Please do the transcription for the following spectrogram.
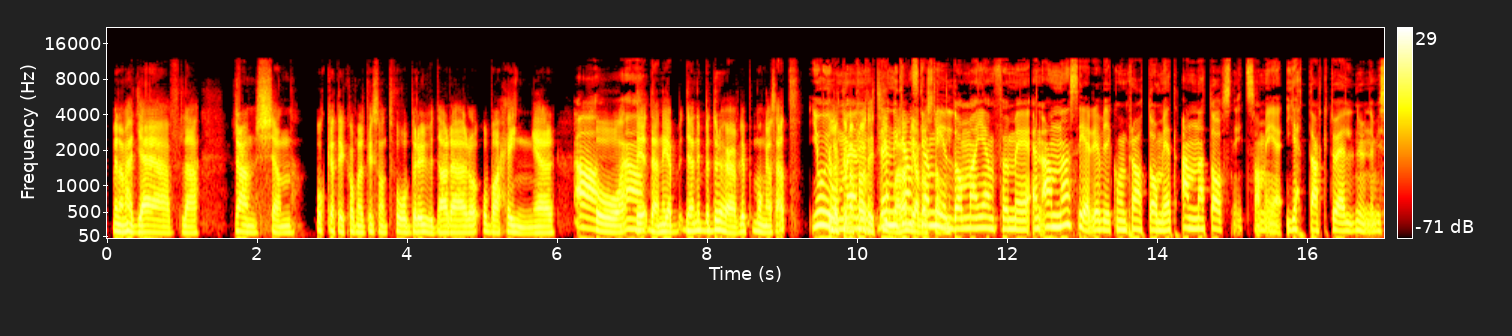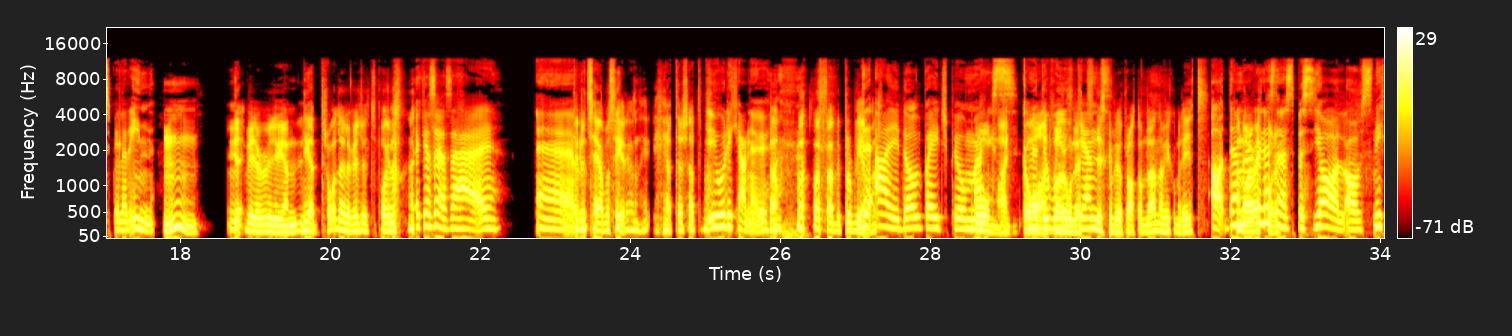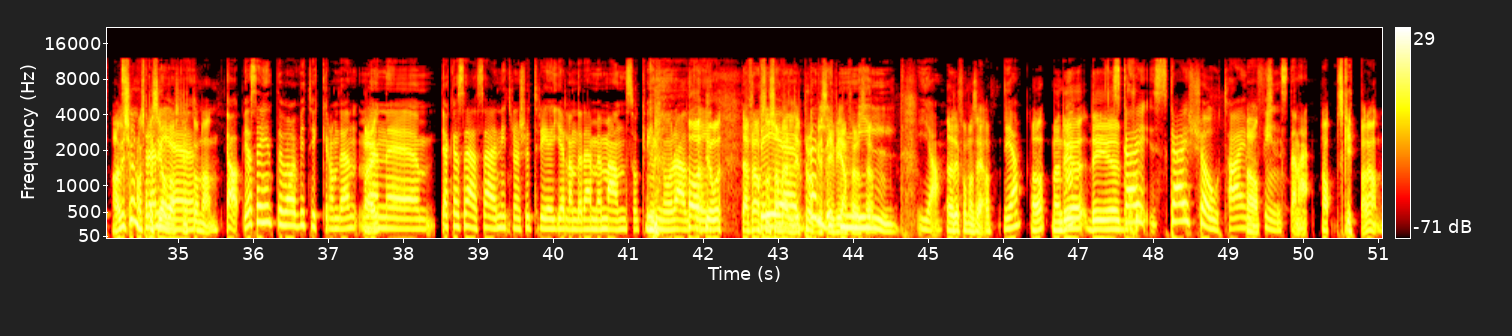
Med de här jävla ranchen och att det kommer liksom två brudar där och, och bara hänger. Ja, och ja. det, den, är, den är bedrövlig på många sätt. Jo, jo, men den är ganska mild om man jämför med en annan serie vi kommer prata om i ett annat avsnitt som är jätteaktuell nu när vi spelar in. Mm. Det- Vill, vill du ge en ledtråd eller vill du inte spoila? Jag kan säga så här. Eh, Kan du inte säga vad serien heter? Så att, jo, det kan jag ju. ja, vad fan är problemet? The Idol på HBO Max oh my med The god, vad roligt. Weeknd. Vi ska bli och prata om den när vi kommer dit. Ja, den behöver veckor. nästan ett specialavsnitt. Ja, vi kör den specialavsnitt är- om den. Ja, jag säger inte vad vi tycker om den, Nej. men eh, jag kan säga så här 1923 gällande det här med mans och kvinnor och Ja, allting. jo, den framstår som väldigt progressiv väldigt jämförelse. mild. Ja. Ja, det får man säga. ja. Ja, men det, det är... Sky, Sky Showtime Ja. finns den här. Ja, skippa den.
